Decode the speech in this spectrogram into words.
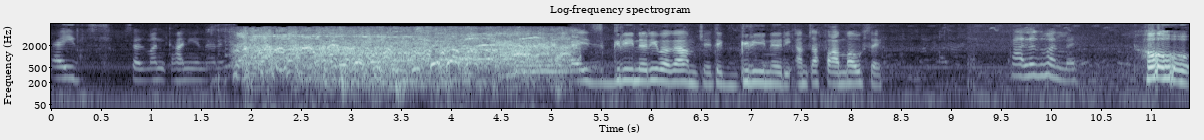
गाईज सलमान खान येणार आहे. काहीच ग्रीनरी बघा आमच्या इथे. ग्रीनरी आमचा फार्म हाऊस आहे. कालच म्हणलाय हो.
